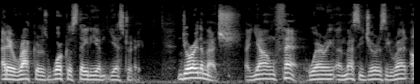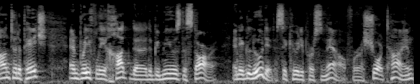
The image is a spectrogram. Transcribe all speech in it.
at a raucous Worker Stadium yesterday. During the match, a young fan wearing a Messi jersey ran onto the pitch and briefly hugged the, the bemused star and eluded security personnel for a short time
